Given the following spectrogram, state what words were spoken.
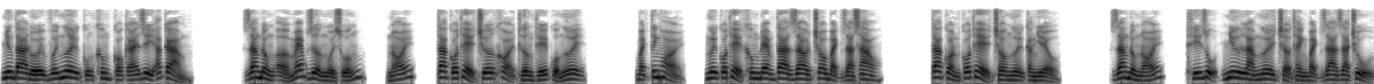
nhưng ta đối với ngươi cũng không có cái gì ác cảm. Giang Đồng ở mép giường ngồi xuống, nói, ta có thể chưa khỏi thương thế của ngươi. Bạch Tinh hỏi, ngươi có thể không đem ta giao cho Bạch ra sao? Ta còn có thể cho ngươi càng nhiều. Giang Đồng nói, thí dụ như là ngươi trở thành Bạch gia gia chủ.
